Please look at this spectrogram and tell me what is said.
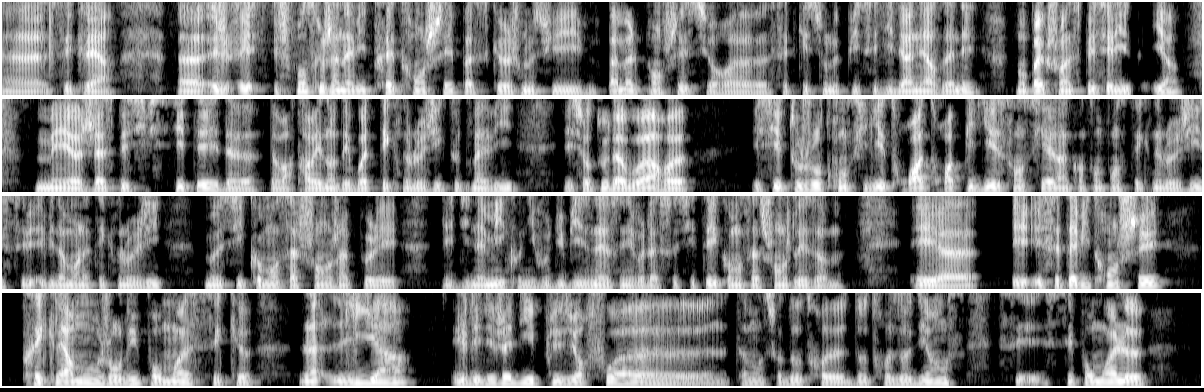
Euh, c'est clair. Euh, et, je, pense que j'ai un avis très tranché parce que je me suis pas mal penché sur euh, cette question depuis ces dix dernières années. Non pas que je sois un spécialiste de l'IA, mais j'ai la spécificité d'avoir travaillé dans des boîtes technologiques toute ma vie et surtout d'avoir essayé toujours de concilier trois, trois piliers essentiels hein, quand on pense technologie. C'est évidemment la technologie, mais aussi comment ça change un peu les, dynamiques au niveau du business, au niveau de la société, comment ça change les hommes. Et cet avis tranché, très clairement aujourd'hui pour moi, c'est que l'IA, et je l'ai déjà dit plusieurs fois, euh, notamment sur d'autres audiences, c'est pour moi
